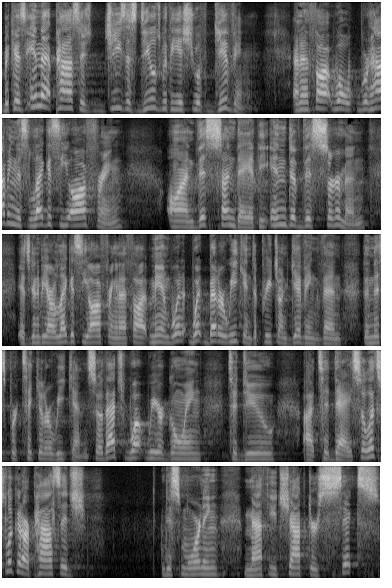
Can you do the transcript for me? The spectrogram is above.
Because in that passage, Jesus deals with the issue of giving. And I thought, well, we're having this legacy offering on this Sunday at the end of this sermon is going to be our legacy offering. And I thought, man, what, what better weekend to preach on giving than, than this particular weekend? So that's what we are going to do uh, today. So let's look at our passage this morning, Matthew chapter 6,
